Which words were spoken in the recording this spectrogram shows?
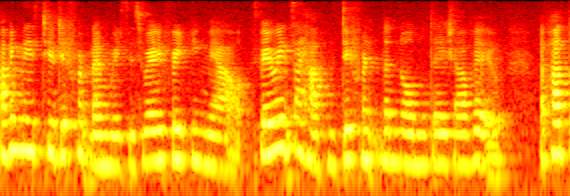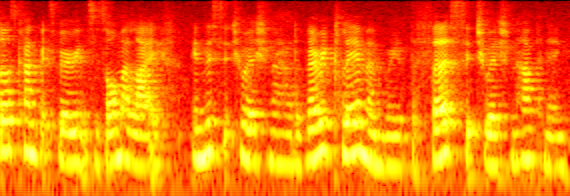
Having these two different memories is really freaking me out. The experience I had was different than normal deja vu. I've had those kind of experiences all my life in this situation, I had a very clear memory of the first situation happening.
